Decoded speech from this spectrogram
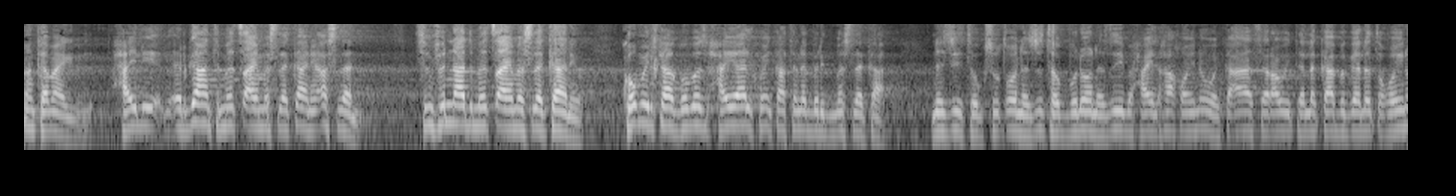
መን ከማይ ሓይሊ እርጋን ትመፅ ኣይመስለካ ዩ ኣስለ ስንፍና ድመፅ ኣይመስለካ ዩ ከምኡ ኢልካ ጎበዝ ሓያል ኮይንካ ትነብር መስለካ ነዚ ተግስጦ ነዚ ተብሎ ነዚ ብሓይልካ ኮይኑ ወይከዓ ሰራዊት ለካ ብገለጥ ኮይኑ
